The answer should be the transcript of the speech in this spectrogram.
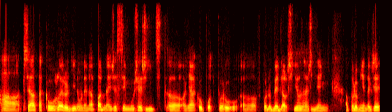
a třeba takovouhle rodinu nenapadne, že si může říct uh, o nějakou podporu uh, v podobě dalšího zařízení a podobně. Takže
